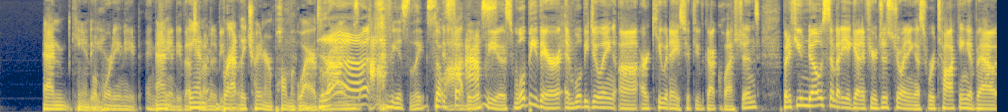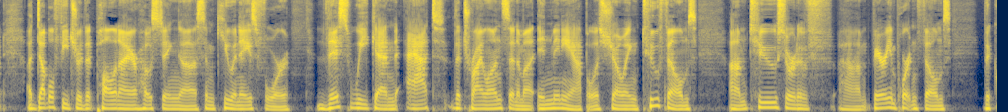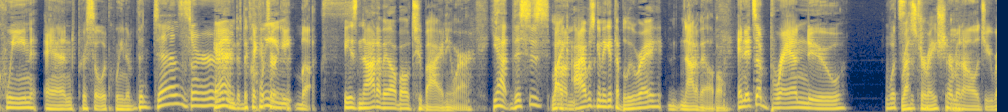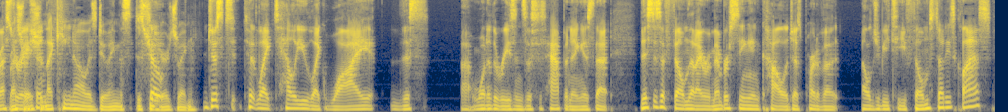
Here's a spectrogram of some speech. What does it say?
And candy. What more do you need? And, And, candy. That's and what I'm going to be Bradley. Traynor and Paul McGuire. Grimes. Obviously. So it's obvious. so obvious. We'll be there, and we'll be doing uh, our Q and A. So if you've got questions, but if you know somebody, again, if you're just joining us, we're talking about a double feature that Paul and I are hosting uh, some Q and A's for this weekend at the Trylon Cinema in Minneapolis, showing two films, um, two sort of um, very important films. The Queen and Priscilla, Queen of the Desert, And the tickets are Queen eight bucks. is not available to buy anywhere. Yeah, this is Like um, I was going to get the Blu-ray, not available. and it's a brand new what's Restoration. the ter- terminology Restoration, restoration, like Kino is doing, this distributor's doing. just to, to like tell you like why this uh, one of the reasons this is happening is that this is a film that I remember seeing in college as part of a LGBT film studies class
